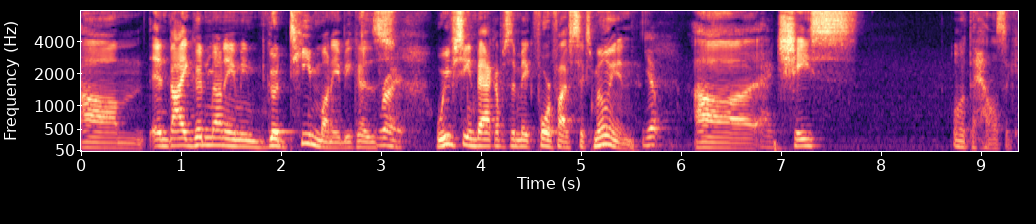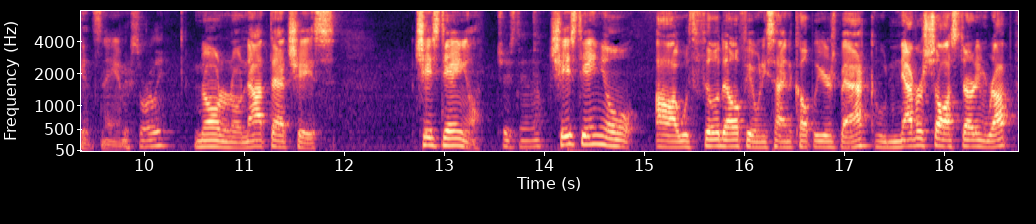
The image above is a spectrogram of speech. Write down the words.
Um, and by good money, I mean good team money because Right. we've seen backups that make four, five, six million. Yep, Uh, Chase, what the hell's the kid's name? McSorley, No, no, no, not that Chase. Chase Daniel. Chase Daniel. Chase Daniel uh, with Philadelphia when he signed a couple years back, who never saw a starting rep,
